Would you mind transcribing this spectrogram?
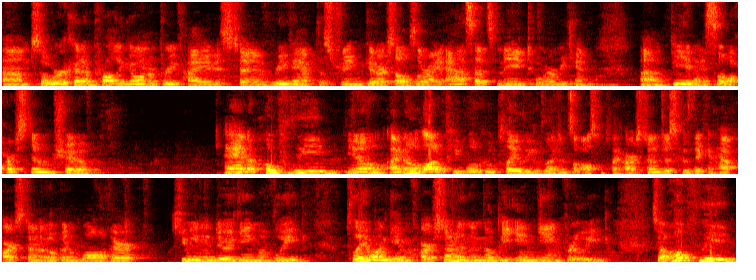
Um, so we're gonna probably go on a brief hiatus to revamp the stream, get ourselves the right assets made to where we can uh, be a nice little Hearthstone show. And hopefully, you know, I know a lot of people who play League of Legends also play Hearthstone just because they can have Hearthstone open while they're queuing into a game of League, play one game of Hearthstone, and then they'll be in game for League. So hopefully,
